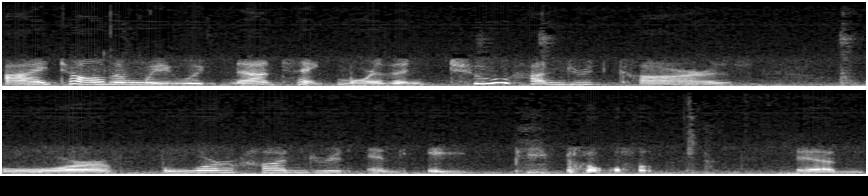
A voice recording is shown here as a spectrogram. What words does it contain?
I told him we would not take more than 200 cars or 408 people. and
